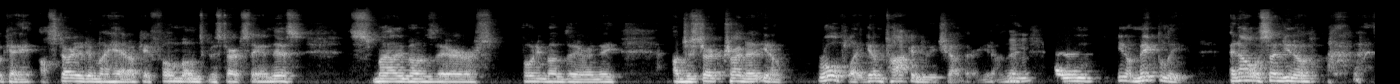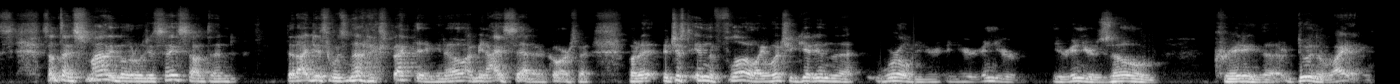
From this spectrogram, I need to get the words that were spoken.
okay, I'll start it in my head. Okay, Fone Bone's going to start saying this, Smiley Bone's there, Phony Bone's there, and they, I'll just start trying to, you know, role play, get them talking to each other, you know, and, mm-hmm. then, and then, you know, make believe. And all of a sudden, you know, sometimes Smiley Bone will just say something that I just was not expecting. You know, I mean, I said it, of course, but but it, it just in the flow. Like once you get in that world and you're and you're in your you're in your zone, creating the doing the writing.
